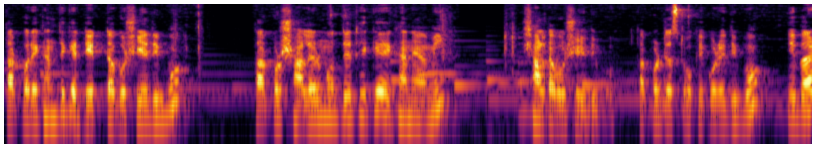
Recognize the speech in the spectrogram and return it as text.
তারপর এখান থেকে ডেটটা বসিয়ে দিব। তারপর সালের মধ্যে থেকে এখানে আমি সালটা বসিয়ে দিব। তারপর জাস্ট ওকে করে দিব। এবার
